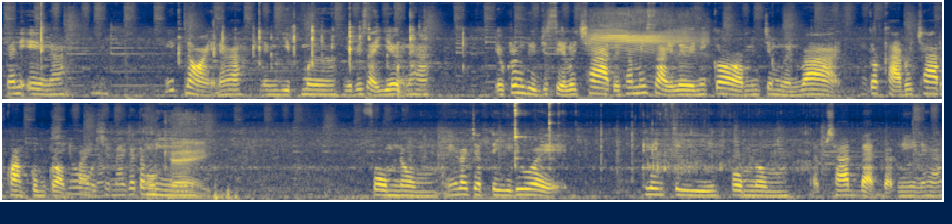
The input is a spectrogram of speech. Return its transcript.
แค่นี้เองนะ นิดหน่อยนะคะหนึ่งหยิบมืออย่าไปใส่เยอะนะคะ เดี๋ยวเครื่องดื่มจะเสียรสชาติ แต่ถ้าไม่ใส่เลยนี่ก็มันจะเหมือนว่ามัน ก็ขาดรสชาติความกลมกล่อมไปใช่ไหมก็ต้องมี Okay. โฟมนม อันนี้เราจะตีด้วยเครื่องตีโฟมนมแบบชาร์จแบตแบบนี้นะคะ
